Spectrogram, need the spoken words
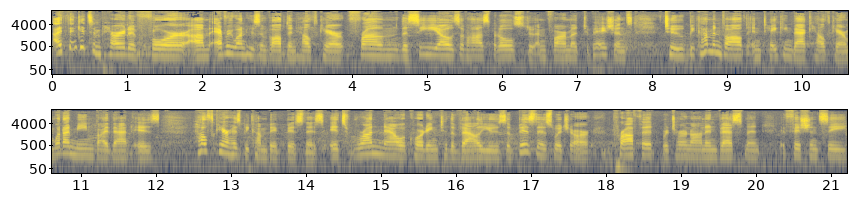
I think it's imperative for um, everyone who's involved in healthcare, from the CEOs of hospitals to, and pharma to patients, to become involved in taking back healthcare. And what I mean by that is healthcare has become big business. It's run now according to the values of business, which are profit, return on investment, efficiency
